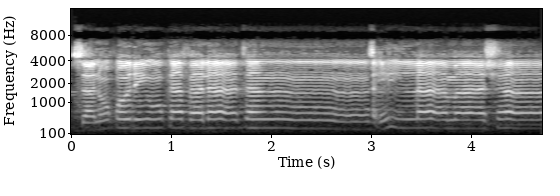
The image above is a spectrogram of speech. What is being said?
سنقرئك فلا تنس إلا ما شاء.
